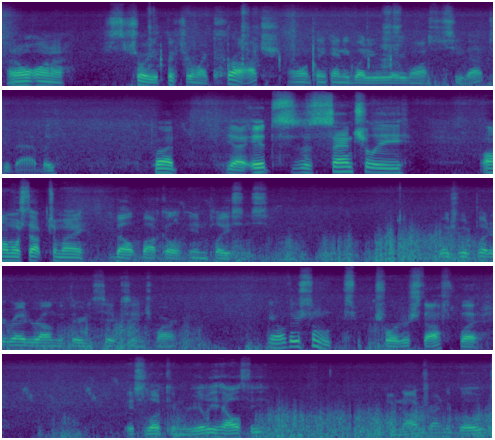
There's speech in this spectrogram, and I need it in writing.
I don't want to show you a picture of my crotch. I don't think anybody really wants to see that too badly. But yeah, it's essentially almost up to my belt buckle in places. Which would put it right around the 36 inch mark. You know, there's some shorter stuff, but it's looking really healthy. I'm not trying to gloat.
